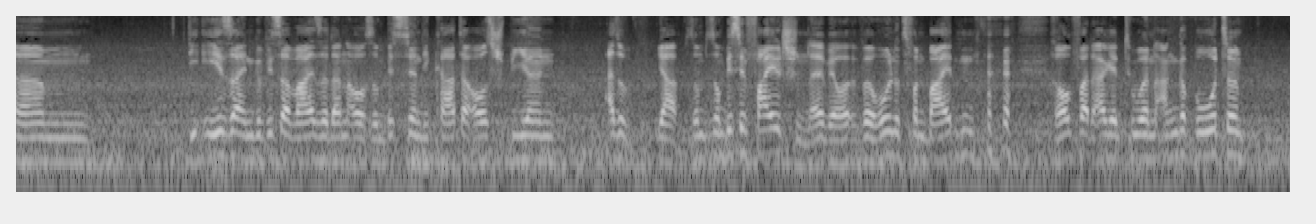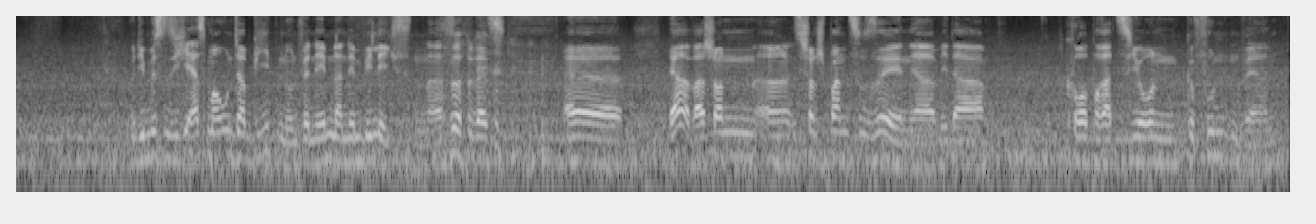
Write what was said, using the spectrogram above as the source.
ähm, die ESA in gewisser Weise dann auch so ein bisschen die Karte ausspielen. Also ja, so, so ein bisschen feilschen. Ne? Wir, wir holen uns von beiden Raumfahrtagenturen Angebote und die müssen sich erstmal unterbieten und wir nehmen dann den billigsten. Also das äh, ja, war schon, äh, ist schon spannend zu sehen, ja, wie da Kooperationen gefunden werden.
